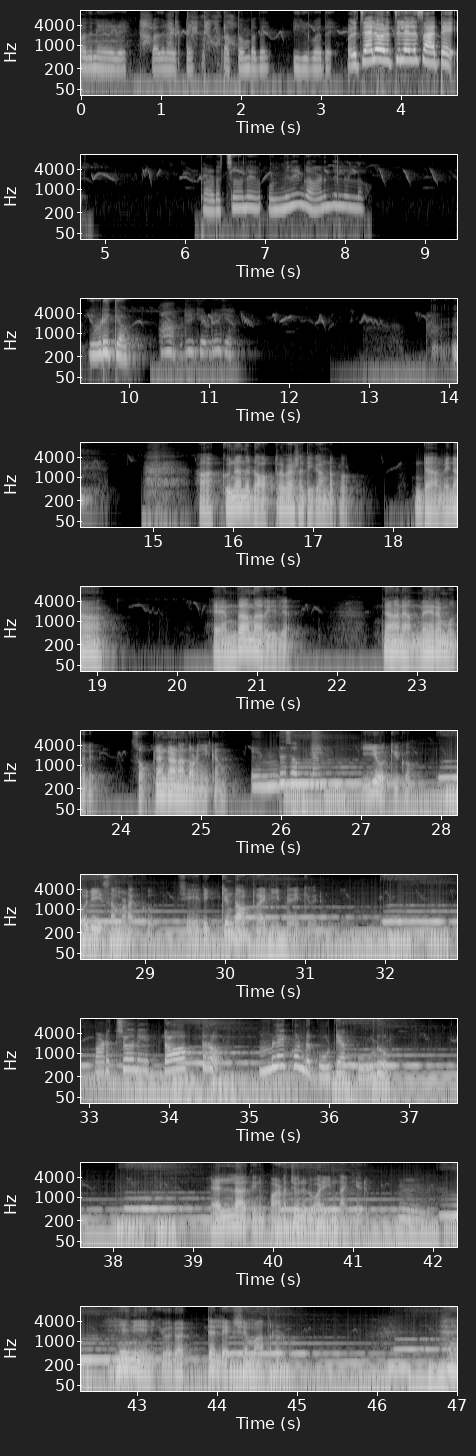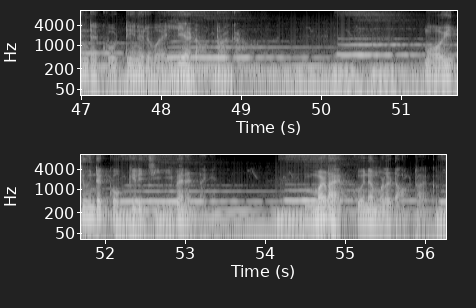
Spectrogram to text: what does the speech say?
പതിനേഴ് പതിനെട്ട് പത്തൊമ്പത് ഇരുപത്. ഒളിച്ചാലോ ഒളിച്ചില്ലല്ലോ സാറ്റേ. പടച്ചോനെ ഒന്നിനെയും കാണുന്നില്ലല്ലോ. ഇവിടേക്കാം? ആ ഇവിടെ ഇവിടെ ഇരിക്കാം. അന്ന് ഡോക്ടറെ വേഷത്തിൽ കണ്ടപ്പോൾ ഡമിന എന്താണെന്നറിയില്ല ഞാൻ അന്നേരം മുതൽ സ്വപ്നം കാണാൻ തുടങ്ങിക്കണ് എന്ത് സ്വപ്നം? ഈ ഒക്കിക്കോ ഒരു ഈസം മുടക്കൂ. ശരിക്കും ഡോക്ടറായിട്ട് ഈ പെരയ്ക്ക് വരും. പടച്ചോനെ ഡോക്ടറോ? നമ്മളെ കൊണ്ട് കൂട്ടിയാ കൂടുവോ? എല്ലാത്തിനും പടച്ചോനൊരു വഴി ഉണ്ടാക്കി തരും. ഇനി എനിക്ക് ഒരൊറ്റ ലക്ഷ്യം മാത്രമേ ഉള്ളൂ. എന്റെ കുട്ടീനൊരു വലിയ ഡോക്ടറാക്കണം മൊയ്തുവിന്റെ കൊക്കിൽ ജീവനുണ്ടെങ്കിൽ നമ്മുടെ അക്കുവിനെ നമ്മൾ ഡോക്ടറാക്കും.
